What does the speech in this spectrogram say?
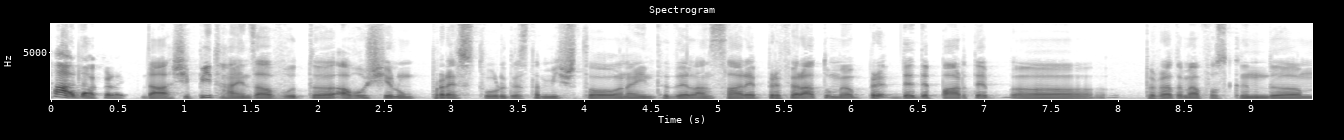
Ah, da, corect. Da, și Pete Hines a avut, uh, a avut și el un press tour de ăsta mișto înainte de lansare. Preferatul meu, pre, de departe, uh, preferatul meu a fost când uh,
